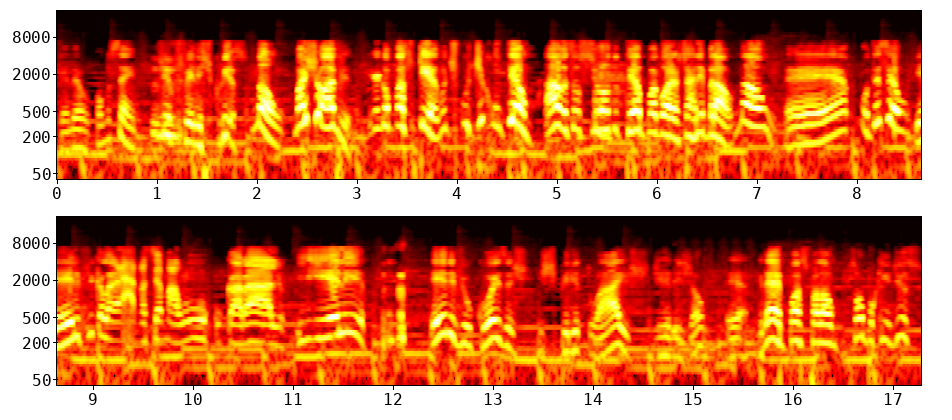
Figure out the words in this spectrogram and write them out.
entendeu? Como sempre. Fico feliz com isso? Não. Mas chove. O que, é que eu faço o quê? Vou discutir com o tempo. Ah, você é o senhor do tempo agora, Charlie Brown. Não. É. Aconteceu. E aí ele fica lá, ah, você é maluco, caralho. E, e ele. Ele viu coisas espirituais de religião. É, Guilherme, posso falar um- só um pouquinho disso?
